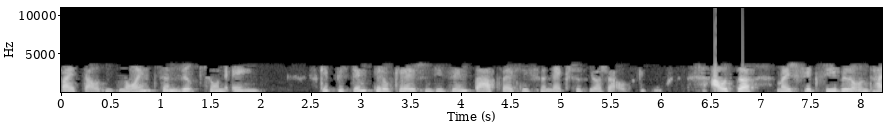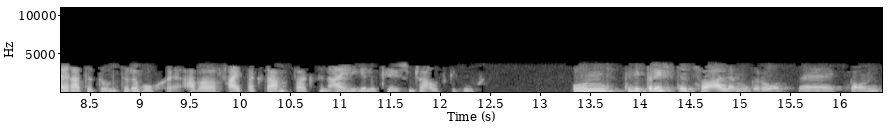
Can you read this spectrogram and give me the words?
2019 wird schon eng. Es gibt bestimmte Locations, die sind tatsächlich für nächstes Jahr schon ausgebucht. Außer man ist flexibel und heiratet unter der Woche. Aber Freitag, Samstag sind einige Locations schon ausgebucht. Und betrifft es vor allem große, ganz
